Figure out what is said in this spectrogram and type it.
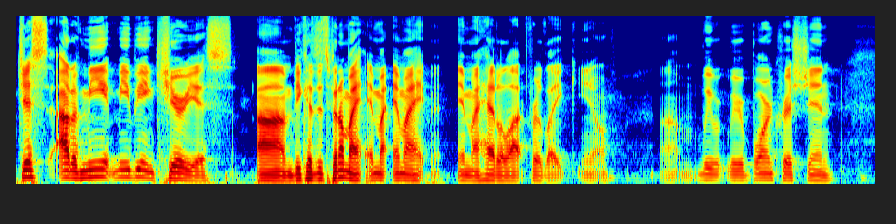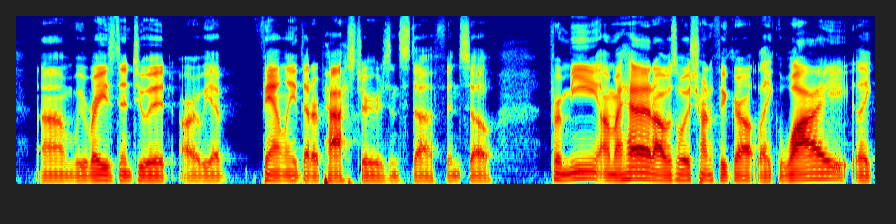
just out of me me being curious, um, because it's been on my in my in my in my head a lot for like you know, um, we were, we were born Christian, um, we were raised into it, or we have family that are pastors and stuff, and so for me on my head, I was always trying to figure out like why like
